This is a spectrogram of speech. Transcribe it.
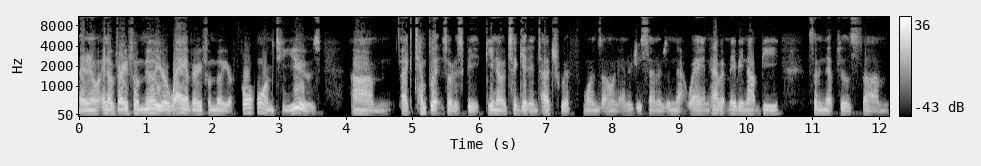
you know in a very familiar way a very familiar form to use um, like template so to speak you know to get in touch with one's own energy centers in that way and have it maybe not be something that feels um,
